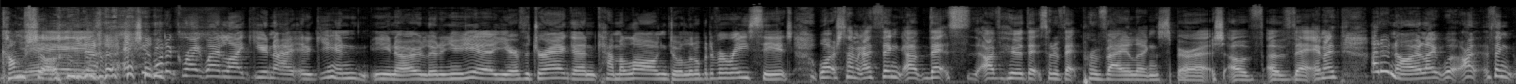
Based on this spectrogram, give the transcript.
come show. Yeah. Actually, what a great way, like, you know, and again, you know, Lunar New Year, year of the dragon, come along, do a little bit of a reset, watch something. I think uh, that's, I've heard that sort of that prevailing spirit of, of that. And I, I don't know, like, I think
